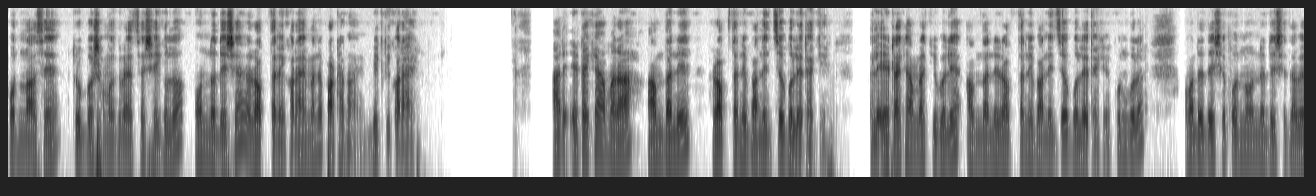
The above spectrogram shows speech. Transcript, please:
পণ্য আছে, দ্রব্য সামগ্রী আছে, সেগুলো অন্য দেশে রপ্তানি করা হয় মানে পাঠানো হয়, বিক্রি করা হয়। আর এটাকে আমরা আমদানি, রপ্তানি, বাণিজ্য বলে থাকি। তাহলে এটাকে আমরা কি বলি? আমদানি, রপ্তানি, বাণিজ্য বলে থাকি। কোনগুলো? আমাদের দেশে পণ্য অন্য দেশে যাবে,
